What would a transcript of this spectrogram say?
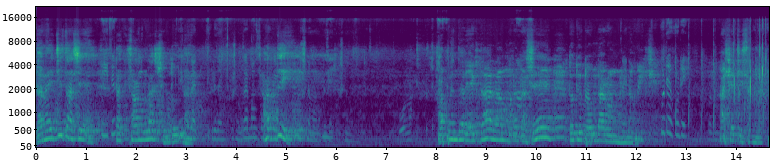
धरायचीच असेल तर चांगला शोधून धरा. अगदी. आपण जर एकदा राम म्हणत असेल तर तो दोनदा राम म्हणला पाहिजे. कुठे कुठे? अशाची संगत.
